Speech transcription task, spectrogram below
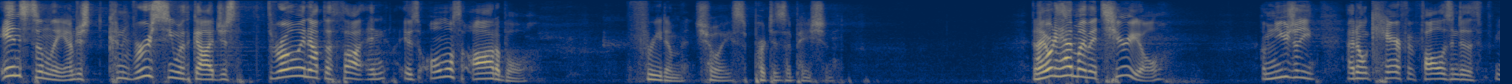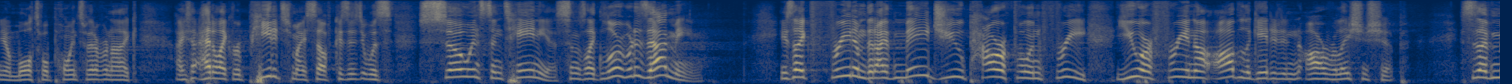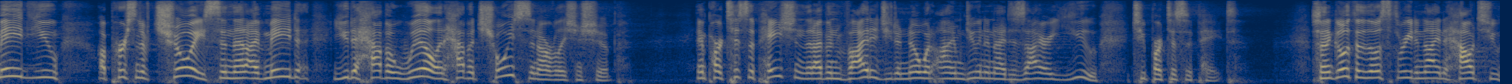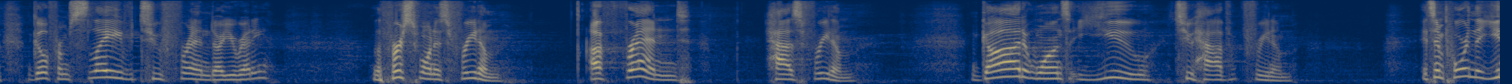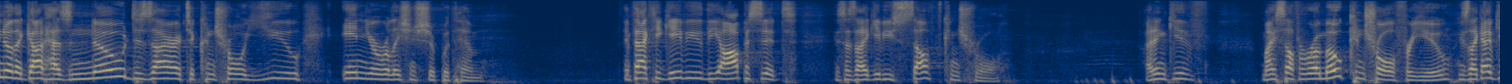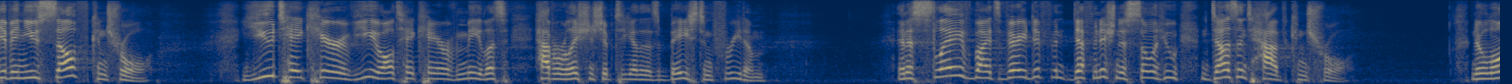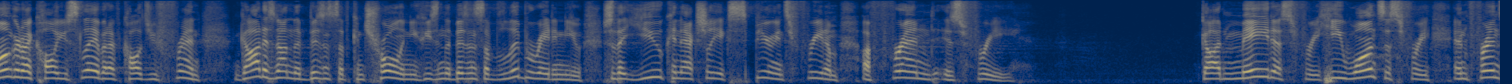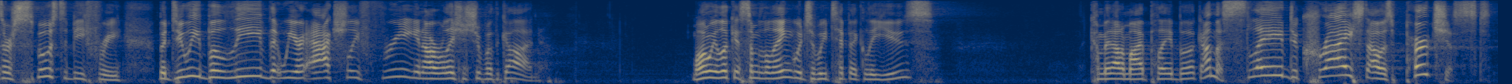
Instantly, I'm just conversing with God, just throwing out the thought, and it's almost audible freedom, choice, participation. And I already had my material. I'm usually I don't care if it falls into the, you know multiple points, whatever. And I, like, I had to like repeat it to myself because it was so instantaneous. And I was like, Lord, what does that mean? He's like, freedom that I've made you powerful and free. You are free and not obligated in our relationship. He says, I've made you a person of choice and that I've made you to have a will and have a choice in our relationship. And participation that I've invited you to know what I'm doing and I desire you to participate. So I'm going to go through those three tonight and how to go from slave to friend. Are you ready? The first one is freedom. A friend has freedom. God wants you to have freedom. It's important that you know that God has no desire to control you in your relationship with Him. In fact, He gave you the opposite. He says, I give you self control. I didn't give myself a remote control for you. He's like, I've given you self control. You take care of you, I'll take care of me. Let's have a relationship together that's based in freedom. And a slave, by its very definition, is someone who doesn't have control. No longer do I call you slave, but I've called you friend. God is not in the business of controlling you, He's in the business of liberating you so that you can actually experience freedom. A friend is free. God made us free. He wants us free, and friends are supposed to be free. But do we believe that we are actually free in our relationship with God? Why don't we look at some of the language that we typically use? Coming out of my playbook, I'm a slave to Christ. I was purchased.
